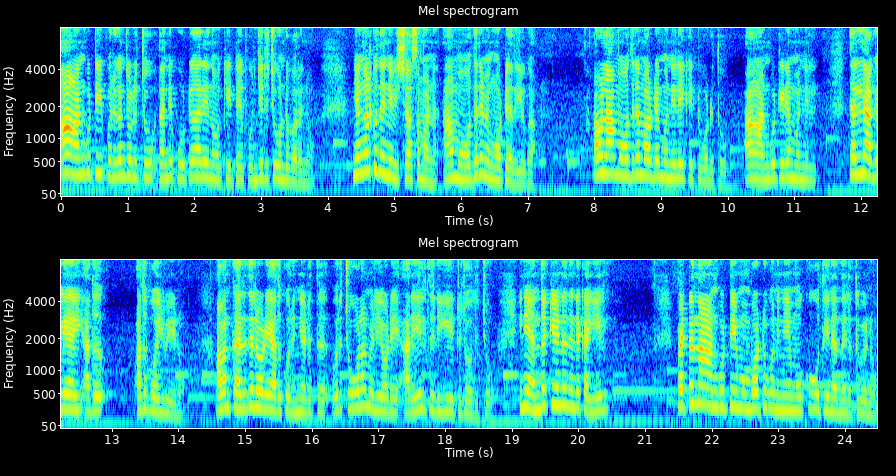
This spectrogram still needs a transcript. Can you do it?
ആ ആൺകുട്ടി പുരുകൻ ചൊളിച്ചു തന്റെ കൂട്ടുകാരെ നോക്കിയിട്ട് പുഞ്ചിരിച്ചുകൊണ്ട് പറഞ്ഞു ഞങ്ങൾക്ക് നിന്നെ വിശ്വാസമാണ്. ആ മോതിരം എങ്ങോട്ട് എറിയുക? അവൾ ആ മോതിരം അവരുടെ മുന്നിലേക്ക് ഇട്ടുകൊടുത്തു ആ ആൺകുട്ടിയുടെ മുന്നിൽ തെല്ലകലെയായി അത് അത് പോയി വീണു. അവൻ കരുതലോടെ അത് കുനിഞ്ഞെടുത്ത് ഒരു ചൂളം വിളിയോടെ അരയിൽ തിരികെയിട്ട് ചോദിച്ചു ഇനി എന്തൊക്കെയുണ്ട് നിന്റെ കയ്യിൽ? പെട്ടെന്ന് ആ ആൺകുട്ടി മുമ്പോട്ട് കുനിഞ്ഞ് മൂക്കുകുത്തി നിലത്ത് വീണു.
